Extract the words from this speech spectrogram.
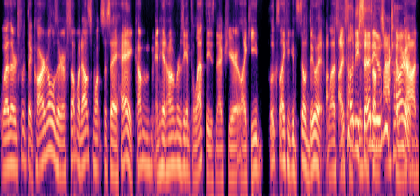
whether it's with the Cardinals or if someone else wants to say, "Hey, come and hit homers against the lefties next year," like he looks like he could still do it. Unless I thought he said he was retired.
